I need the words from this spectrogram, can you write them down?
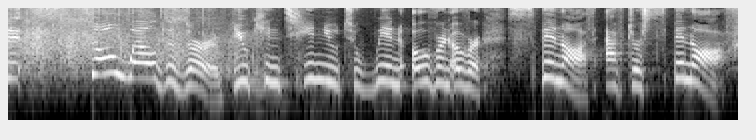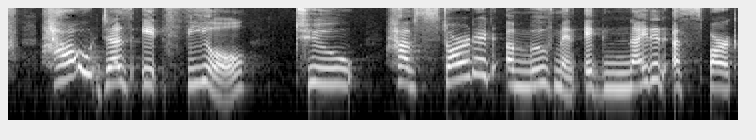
it's so well deserved. You continue to win over and over, spin off after spin off. How does it feel to have started a movement, ignited a spark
